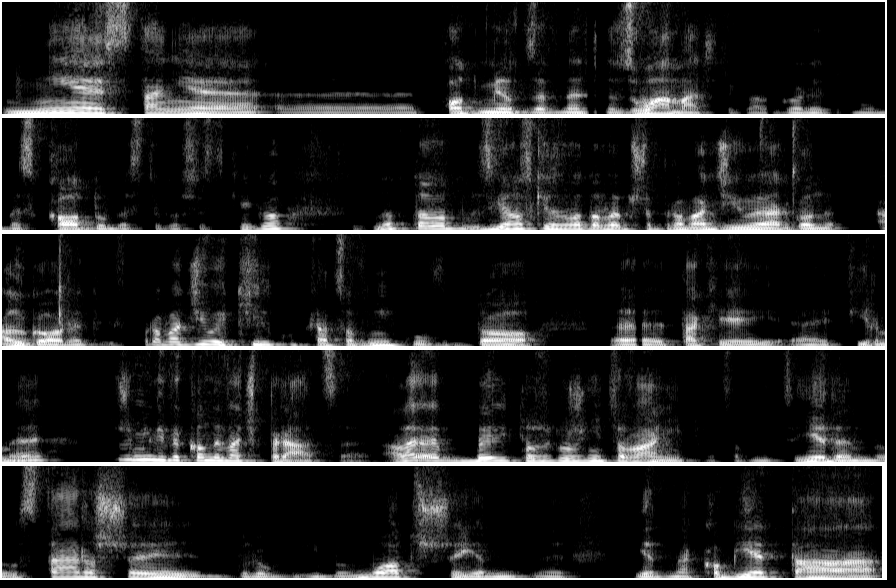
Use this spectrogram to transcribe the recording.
nie jest w stanie e, podmiot zewnętrzny złamać tego algorytmu bez kodu, bez tego wszystkiego, no to związki zawodowe przeprowadziły algorytm wprowadziły kilku pracowników do e, takiej e, firmy, którzy mieli wykonywać pracę, ale byli to zróżnicowani pracownicy. Jeden był starszy, drugi był młodszy, jedna kobieta,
